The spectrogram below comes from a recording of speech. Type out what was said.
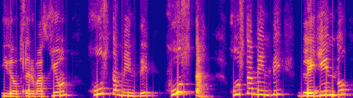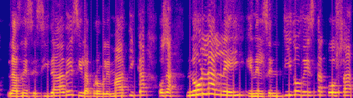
y de observación justamente justa, justamente leyendo las necesidades y la problemática, o sea, no la ley en el sentido de esta cosa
